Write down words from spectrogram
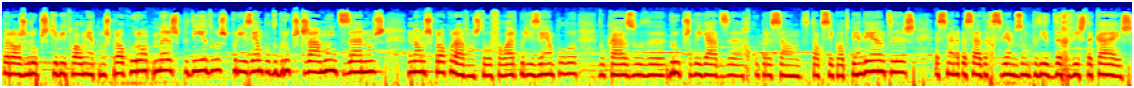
para os grupos que habitualmente nos procuram, mas pedidos, por exemplo, de grupos que já há muitos anos não nos procuravam. Estou a falar, por exemplo, do caso de grupos ligados à recuperação de toxicodependentes. A semana passada recebemos um pedido da revista Cais.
